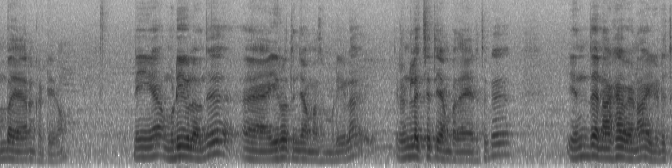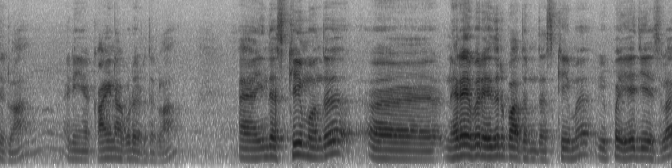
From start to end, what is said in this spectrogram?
ஐம்பதாயிரம் கட்டிடும் நீங்கள் முடிவில் வந்து இருபத்தஞ்சாம் மாதம் முடிவில் ரெண்டு லட்சத்தி ஐம்பதாயிரத்துக்கு எந்த நகை வேணால் எடுத்துக்கலாம். நீங்கள் காயினாக கூட எடுத்துக்கலாம். இந்த ஸ்கீம் வந்து நிறைய பேர் எதிர்பார்த்துருந்த ஸ்கீமு இப்போ ஏஜிஎஸில்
